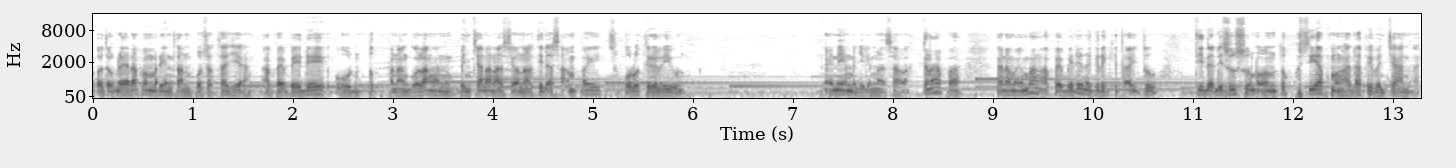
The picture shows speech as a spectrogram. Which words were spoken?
untuk daerah pemerintahan pusat saja APBD untuk penanggulangan bencana nasional tidak sampai 10 triliun. Nah, ini yang menjadi masalah. Kenapa? Karena memang APBD negeri kita itu tidak disusun untuk siap menghadapi bencana.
